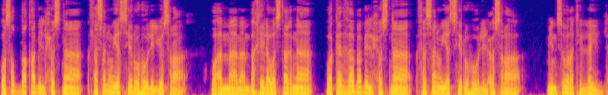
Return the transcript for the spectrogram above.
وصدق بالحسنى فسنيسره لليسرى. وأما من بخل واستغنى وكذب بالحسنى فسنيسره للعسرى من سورة الليل.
